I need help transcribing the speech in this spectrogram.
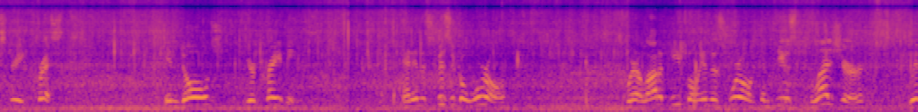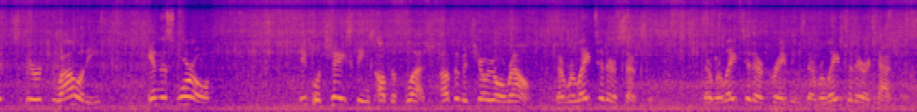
Street Crisps indulge your cravings. And in this physical world, where a lot of people in this world confuse pleasure with spirituality, in this world, people chase things of the flesh, of the material realm, that relate to their senses, that relate to their cravings, that relate to their attachments.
